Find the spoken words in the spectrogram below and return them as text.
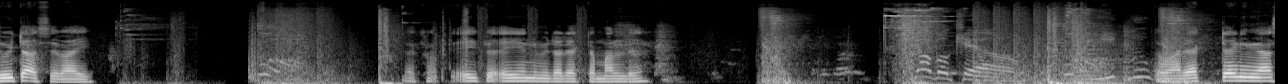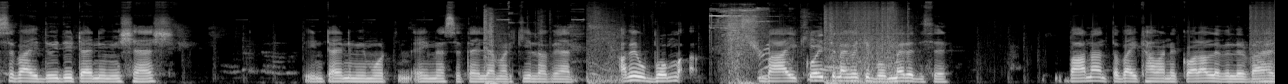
দুইটা আছে ভাই। দেখো এই এই এনিমিটারে একটা মারলে. তো আর একটা এনিমি আছে ভাই দুই দুইটা এনিমি শেষ। তিনটা এনিমি মোট এই ম্যাচে তাইলে আমার কিল হবে। আর আবে বোম ভাই কইতে না কইতে বোম মেরে দিছে। বানান তো ভাই খাওয়ানে করা লেভেলের ভাই।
